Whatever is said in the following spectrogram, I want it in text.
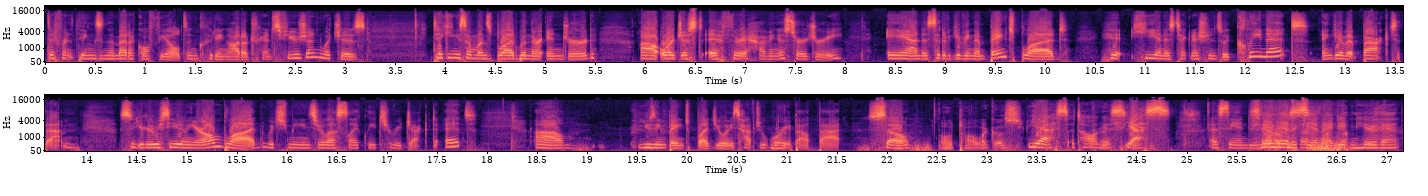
different things in the medical field, including autotransfusion, which is taking someone's blood when they're injured uh, or just if they're having a surgery. And instead of giving them banked blood, he, he and his technicians would clean it and give it back to them. So you're receiving your own blood, which means you're less likely to reject it. Um, using banked blood, you always have to worry about that. So, Autologous. yes, autologous, yes, as Sandy Say knows. that again. I didn't hear that.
